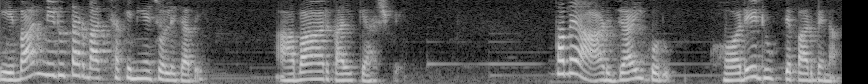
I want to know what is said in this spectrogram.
এবার নিরু তার বাচ্চাকে নিয়ে চলে যাবে। আবার কালকে আসবে। তবে আর যাই করুক। ঘরে ঢুকতে পারবে না।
